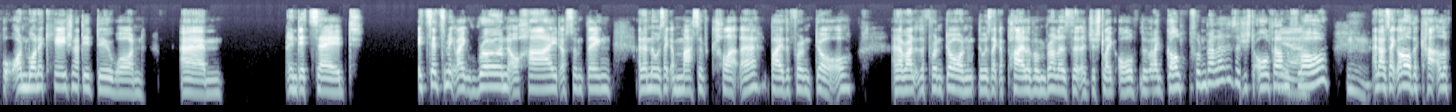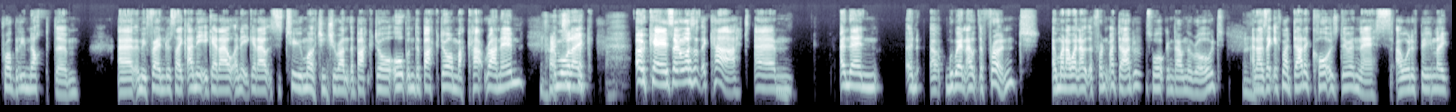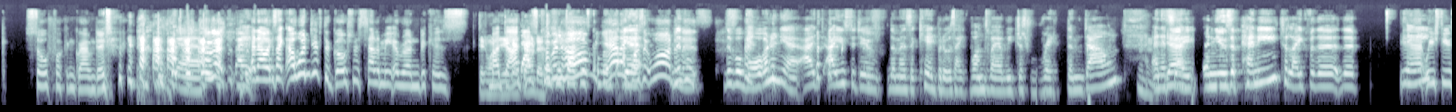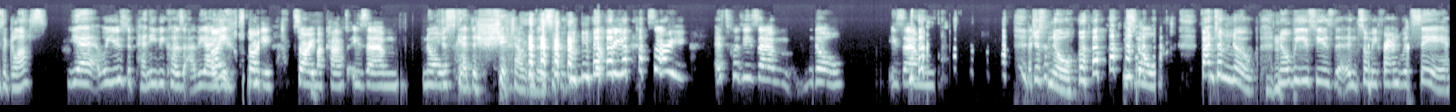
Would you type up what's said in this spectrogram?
But on one occasion, I did do one, um, and it said. It said something like run or hide or something. And then there was like a massive clatter by the front door. And I ran to the front door and there was like a pile of umbrellas that are just like all they were like golf umbrellas. They just all fell on the Yeah. floor. Mhm. And I was like, oh, the cattle have probably knocked them. Um, and my friend was like, I need to get out. I need to get out. This is too much. And she ran to the back door, opened the back door, and my cat ran in. And we were like, okay, so it wasn't the cat. Um, and then and uh, we went out the front. And when I went out the front, my dad was walking down the road. And I was like, if my dad had caught us doing this, I would have been like so fucking grounded. Yeah. Right. and I was like, I wonder if the ghost was telling me to run because Didn't my want you to get dad was coming Your dad was home. coming yeah, like back. was it warning Little- us? They were warning you. I I used to do them as a kid, but it was like ones where we just write them down, Mhm. and it's Yeah. like and use a penny to like for the the Yeah, thingy. we used to use a glass. yeah we used a penny because the Oi, idea sorry, sorry, my cat is um no. you just scared the shit out of us. sorry, sorry. It's because he's um no, he's um just no. no. Phantom, no. No, we used to use that. And so my friend would say,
